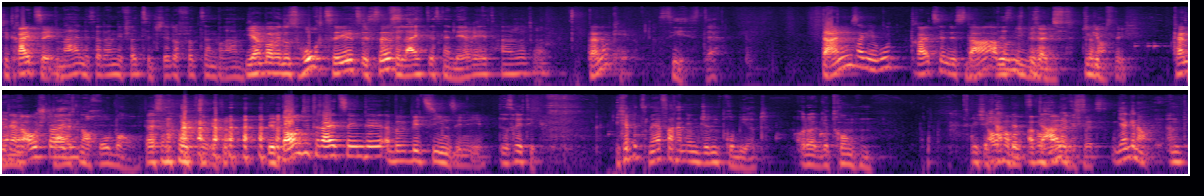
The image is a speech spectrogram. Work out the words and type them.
die 13. Nein, das ist ja dann die 14, steht auf 14 dran. Ja, aber wenn du es hochzählst, ist es Vielleicht ist eine leere Etage drin. dann okay. Siehst du. Dann sagen wir gut, 13 ist da, aber nicht besetzt. nicht. Die Genau. gibt es nicht. Kann Ja, keiner aussteigen. Da ist noch Rohbau. Da ist noch genau. Wir bauen die 13., aber wir beziehen sie nie. Das ist richtig. Ich habe jetzt mehrfach an dem Gin probiert oder getrunken. Ich, Ich auch, hab aber einfach gar weiter nichts- geschwätzt. Ja, genau. Und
